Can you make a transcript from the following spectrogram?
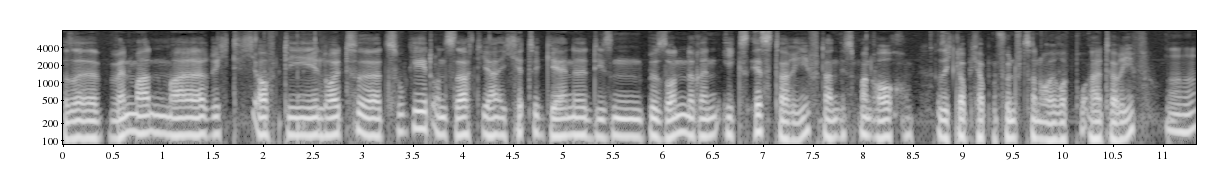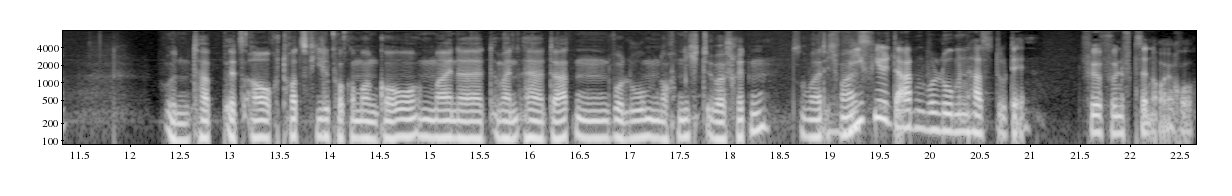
Also äh, wenn man mal richtig auf die Leute zugeht und sagt, ja, ich hätte gerne diesen besonderen XS-Tarif, dann ist man auch, also ich glaube, ich habe einen 15 Euro äh, Tarif Mhm. und habe jetzt auch trotz viel Pokémon Go meine, mein äh, Datenvolumen noch nicht überschritten, soweit ich weiß. Wie viel Datenvolumen hast du denn für 15 Euro?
